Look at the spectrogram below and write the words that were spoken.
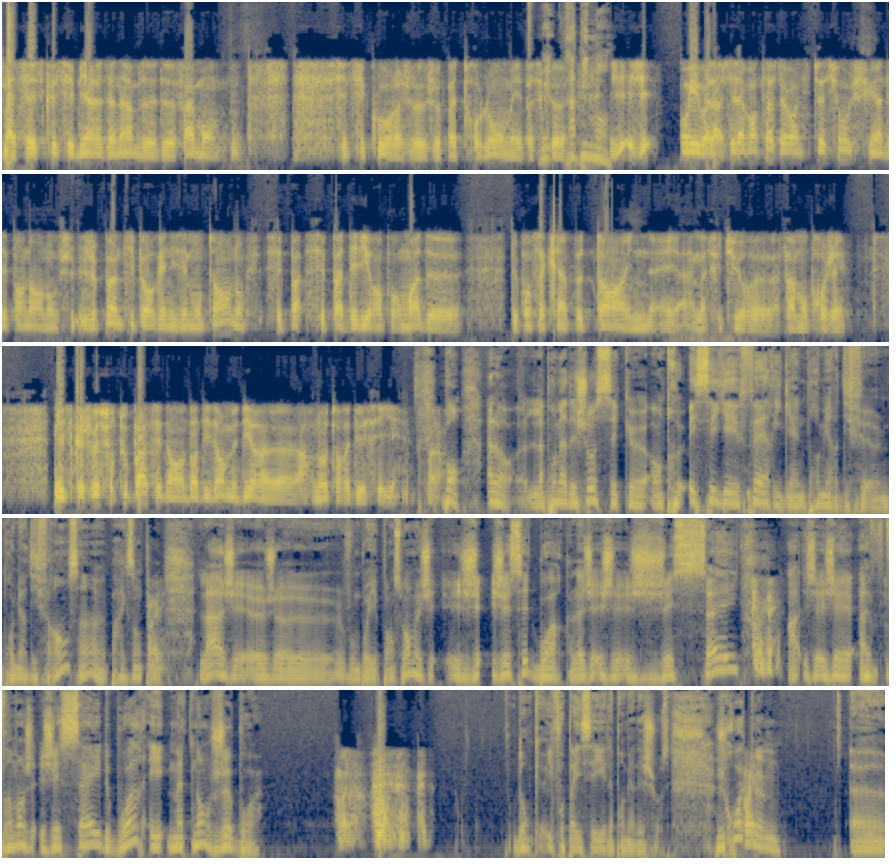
Bah, c'est est-ce que c'est bien raisonnable de, enfin bon, c'est c'est court là. Je veux, je veux pas être trop long, mais parce Oui, que rapidement. Oui, voilà, j'ai l'avantage d'avoir une situation où je suis indépendant, donc je, je peux un petit peu organiser mon temps. Donc c'est pas, c'est pas délirant pour moi de, de consacrer un peu de temps à, une, à ma future, euh, enfin à mon projet. Mais ce que je veux surtout pas, c'est dans, dans 10 ans me dire euh, Arnaud, t'aurais dû essayer. Voilà. Bon, alors la première des choses, c'est que entre essayer et faire, il y a une première, diffé- une première différence. Hein. Par exemple, Ouais. là, euh, je, vous me voyez pas en ce moment, mais j'essaie de boire. Là, j'essaye, ah, ah, vraiment, j'essaye de boire et maintenant je bois. Voilà. Donc, il faut pas essayer la première des choses. Je crois Ouais. que euh,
